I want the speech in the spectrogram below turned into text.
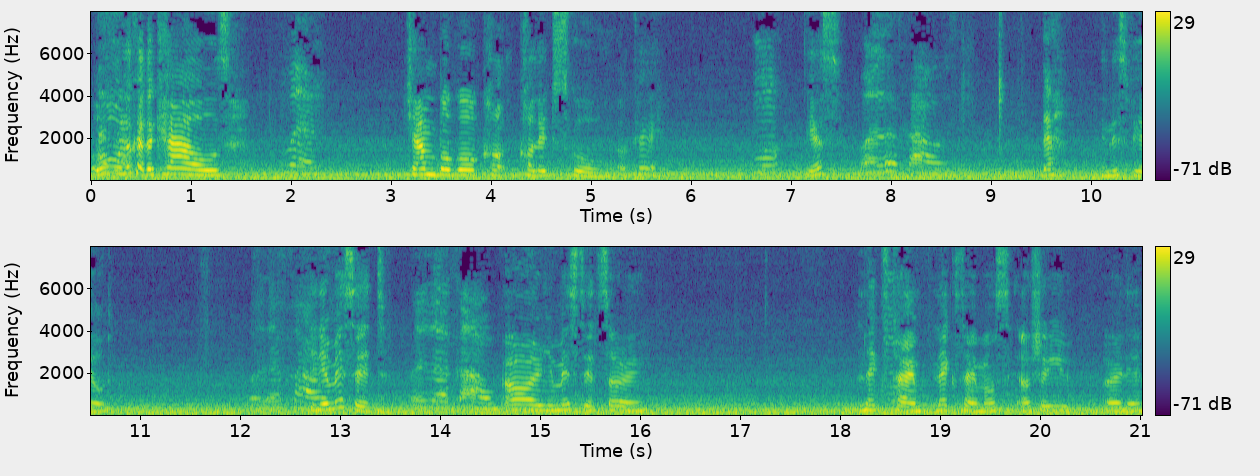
Oh look at the cows. Where? Kyambogo Co College School. Okay. Mom, yes? Where the cows? there in this field. Where the did you miss it? Where the cows? oh you missed it sorry next time next time I'll, I'll show you earlier.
